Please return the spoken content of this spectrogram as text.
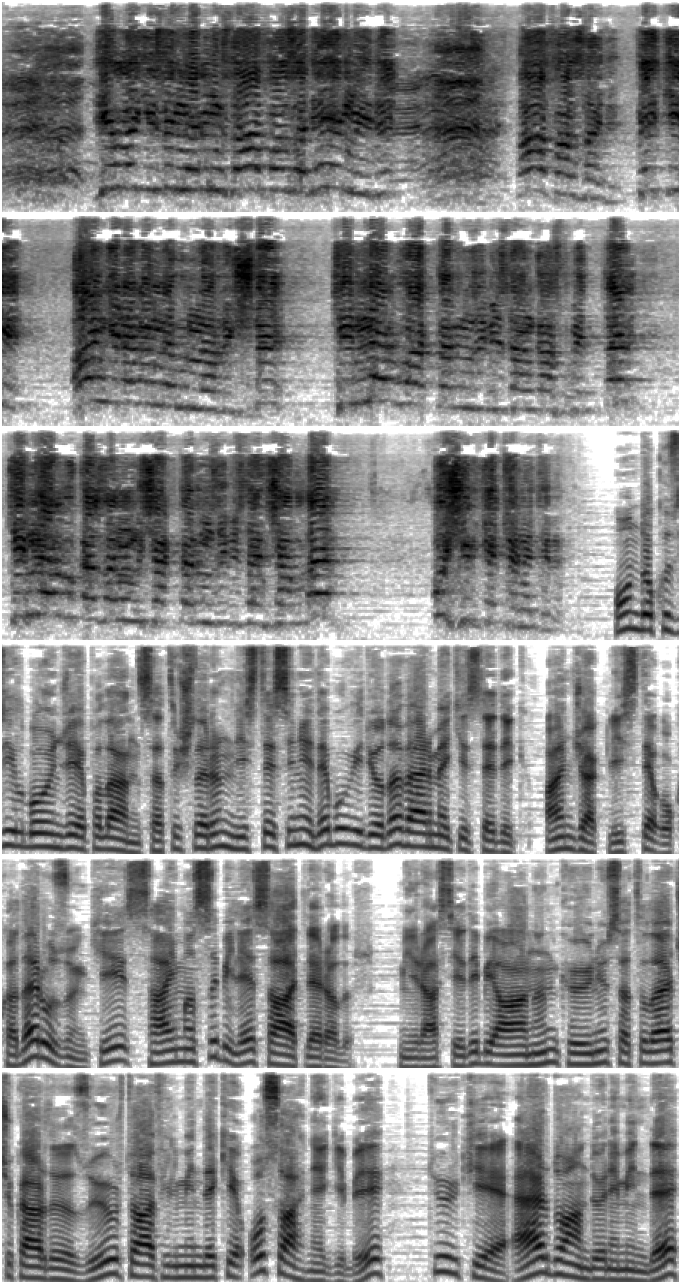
Evet. Yıllık izinlerimiz daha fazla değil miydi? Evet. Daha fazlaydı. Peki hangi dönemde bunlar düştü? Kimler bu haklarımızı bizden gasp ettiler? Kimler bu kazanılmış haklarımızı bizden çaldılar? Bu şirket yönetimi. 19 yıl boyunca yapılan satışların listesini de bu videoda vermek istedik. Ancak liste o kadar uzun ki sayması bile saatler alır. Miras 7 bir ağanın köyünü satılığa çıkardığı Züğürt Ağa filmindeki o sahne gibi Türkiye Erdoğan döneminde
